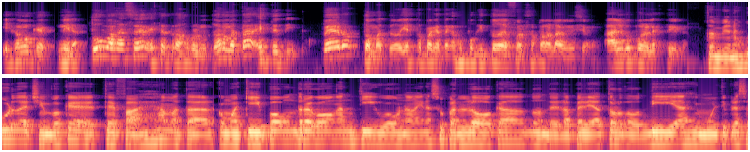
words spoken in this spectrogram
y es como que, mira, tú vas a hacer este trabajo por mí, tú vas a matar a este tipo. Pero, toma, te doy esto para que tengas un poquito de fuerza para la misión. Algo por el estilo. También es burda de chimbo que te fajes a matar como equipo un dragón antiguo, una vaina súper loca, donde la pelea tardó días y múltiples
